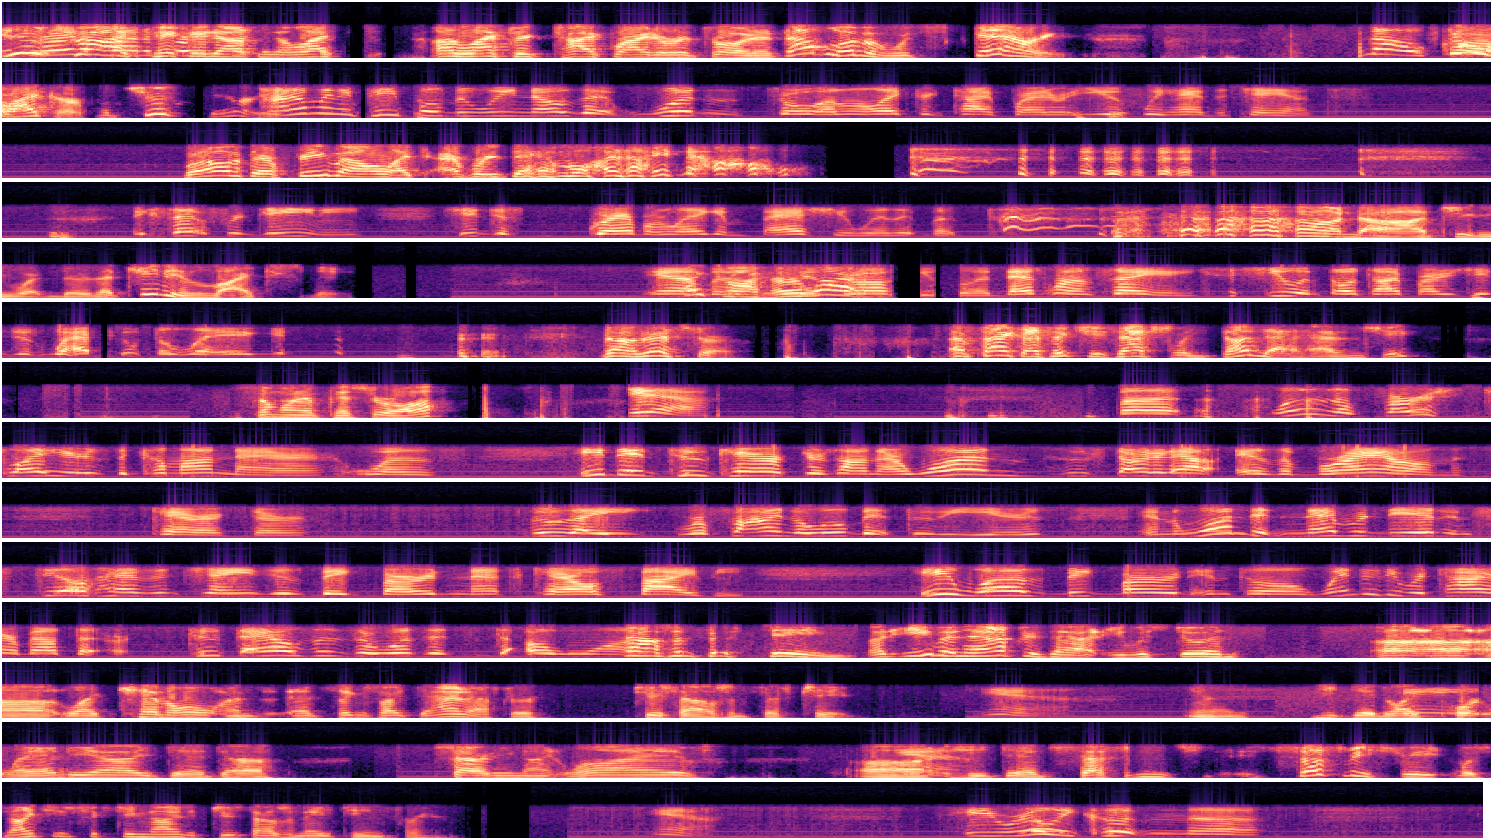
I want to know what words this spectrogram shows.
You try picking person- up an elect- electric typewriter and throwing it. That woman was scary. No, Still Carl. like her, but she was scary. How many people do we know that wouldn't throw an electric typewriter at you if we had the chance? Well, if they're female, like every damn one I know. Except for Jeannie, she'd just grab her leg and bash you with it. But oh no, Chidi wouldn't do that. Chidi likes me. Yeah, I but taught her well. you would. That's what I'm saying. She wouldn't throw a typewriter. She'd just whack you with the leg. no, that's true. In fact, I think she's actually done that, hasn't she? Someone had pissed her off. Yeah. But one of the first players to come on there was he did two characters on there. One who started out as a Brown character, who they refined a little bit through the years, and the one that never did and still hasn't changed is Big Bird, and that's Carol Spinney. He was Big Bird until when did he retire? About the 2000s or was it the 01? 2015. But even after that, he was doing uh, uh, uh, like Kimmel and, and things like that after 2015. Yeah. You know, he did like He- Portlandia. He did uh, Saturday Night Live. Uh, Yeah. He did Sesame Sesame Street was 1969 to 2018 for him. Yeah. He really couldn't. uh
